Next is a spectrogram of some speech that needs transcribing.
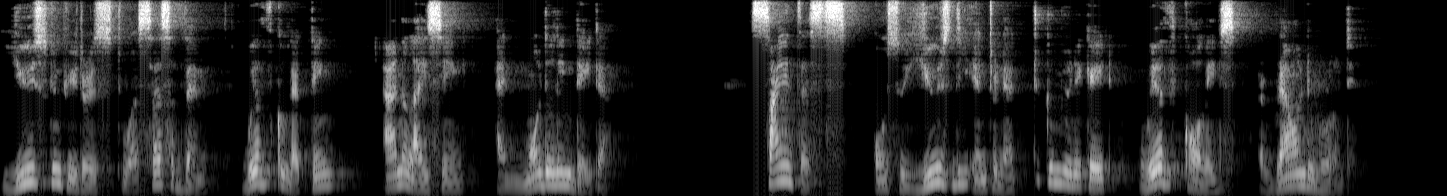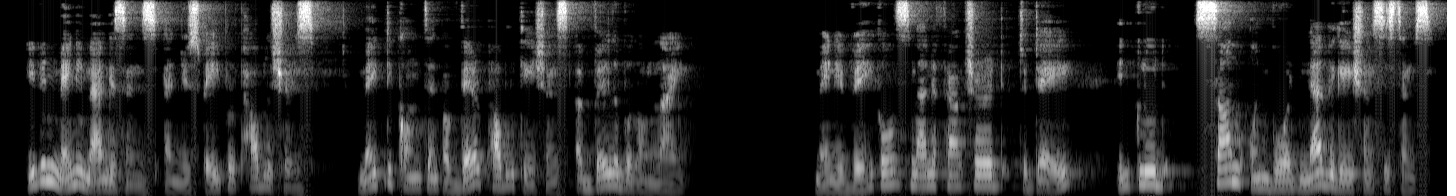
use computers to assess them with collecting, analyzing, and modeling data. Scientists also use the internet to communicate with colleagues around the world. Even many magazines and newspaper publishers make the content of their publications available online. Many vehicles manufactured today include some onboard navigation systems.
